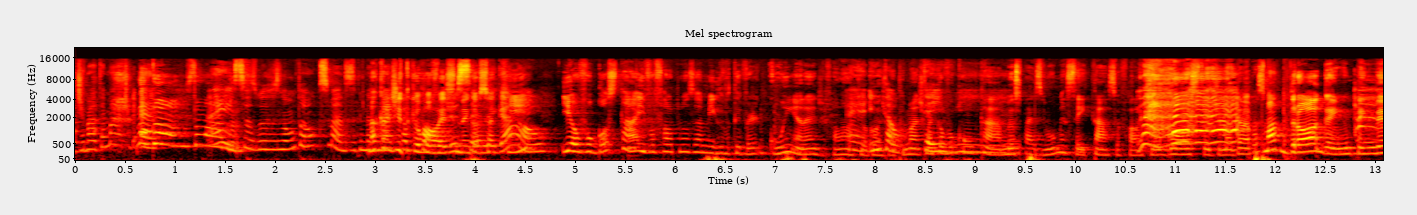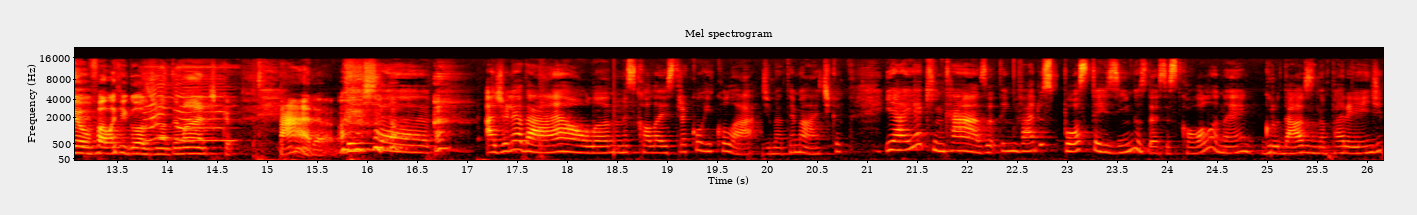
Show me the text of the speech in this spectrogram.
de matemática. Não é, tô acostumada. é isso, as pessoas não estão acostumadas. Que Não matemática acredito que eu vou ver esse negócio legal. aqui e eu vou gostar e vou falar pros meus amigos. Vou ter vergonha, né, de falar É, que eu gosto então, de matemática. Como é que eu vou teve- contar? Meus pais vão me aceitar se eu falar que eu gosto de matemática. Parece uma droga, entendeu? Falar que gosto de matemática. Para! Deixa. A Júlia dá aula numa escola extracurricular de matemática. E aí, aqui em casa, tem vários posterzinhos dessa escola, né? Grudados na parede.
